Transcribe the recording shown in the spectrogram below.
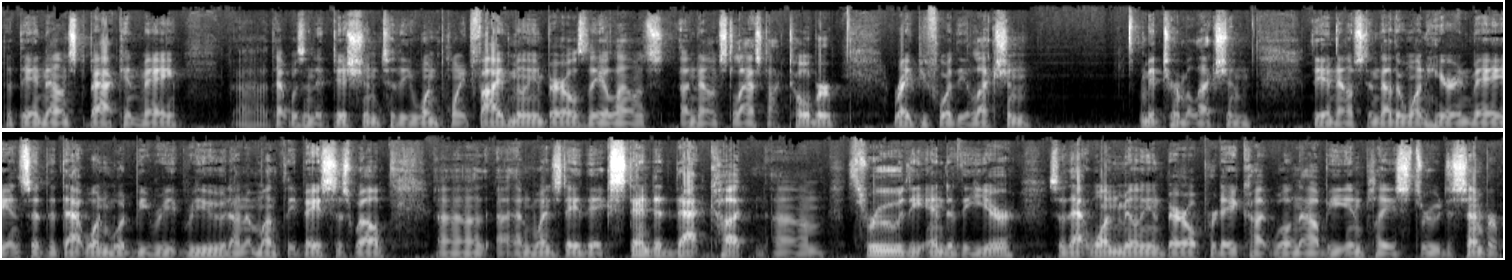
that they announced back in May. Uh, that was in addition to the 1.5 million barrels they announced last October, right before the election, midterm election. They announced another one here in May and said that that one would be re- reviewed on a monthly basis. Well, uh, on Wednesday, they extended that cut um, through the end of the year. So that 1 million barrel per day cut will now be in place through December.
